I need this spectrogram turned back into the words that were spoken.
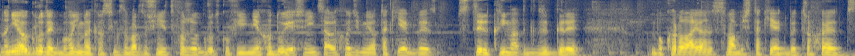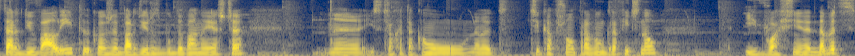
no nie ogródek, bo w Animal Crossing za bardzo się nie tworzy ogródków i nie hoduje się nic, ale chodzi mi o taki jakby styl, klimat gry. Bo Coral Islands ma być taki jakby trochę Stardew Valley, tylko że bardziej rozbudowane jeszcze yy, i z trochę taką nawet ciekawszą oprawą graficzną. I właśnie nawet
